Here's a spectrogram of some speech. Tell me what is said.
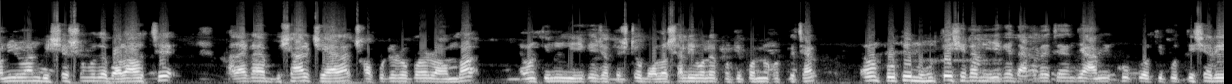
অনির্বাণ বিশ্বাস সম্বন্ধে বলা হচ্ছে তার একটা বিশাল চেহারা ছ ফুটের ওপর লম্বা এবং তিনি নিজেকে যথেষ্ট বলশালী বলে প্রতিপন্ন করতে চান এবং প্রতি মুহূর্তে সেটা নিজেকে দেখাতে চান যে আমি খুব প্রতিপত্তিশালী,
